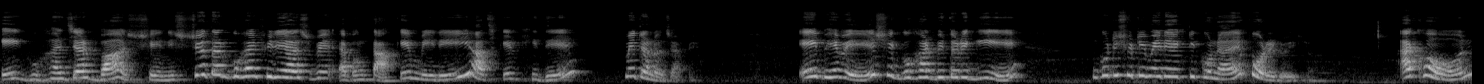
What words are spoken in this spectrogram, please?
এই গুহায় যার বাস, সে নিশ্চয় তার গুহায় ফিরে আসবে, এবং তাকে মেরেই আজকের খিদে মেটানো যাবে। এই ভেবে সে গুহার ভিতরে গিয়ে গুটিসুটি মেরে একটি কোনায় পড়ে রইল। এখন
